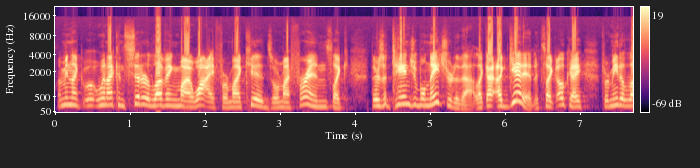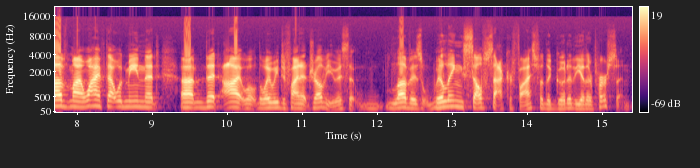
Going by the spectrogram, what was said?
I mean, like when I consider loving my wife or my kids or my friends, like there's a tangible nature to that. Like I, I get it. It's like okay, for me to love my wife, that would mean that um, that I well, the way we define it at Trailview is that love is willing self-sacrifice for the good of the other person.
